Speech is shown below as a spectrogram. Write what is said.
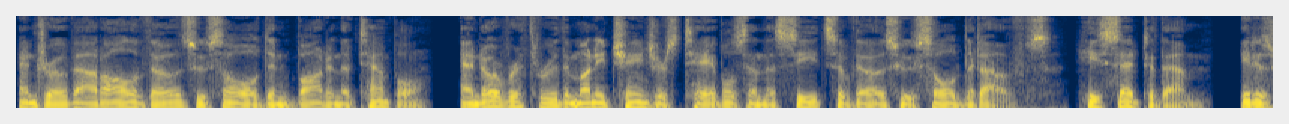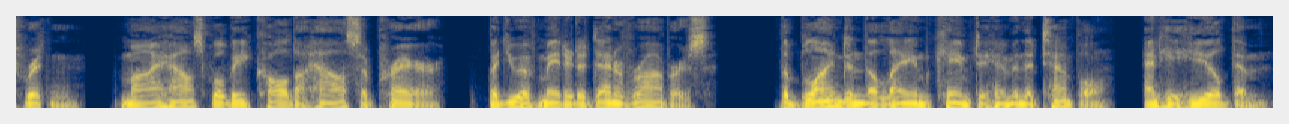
and drove out all of those who sold and bought in the temple, and overthrew the money changers' tables and the seats of those who sold the doves. He said to them, It is written, My house will be called a house of prayer, but you have made it a den of robbers. The blind and the lame came to him in the temple, and he healed them.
